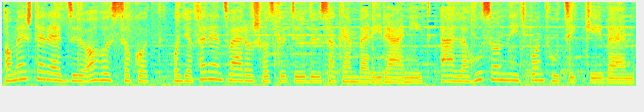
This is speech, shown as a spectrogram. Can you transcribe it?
A mesteredző ahhoz szokott, hogy a Ferencvároshoz kötődő szakember irányít, áll a 24.hu cikkében.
